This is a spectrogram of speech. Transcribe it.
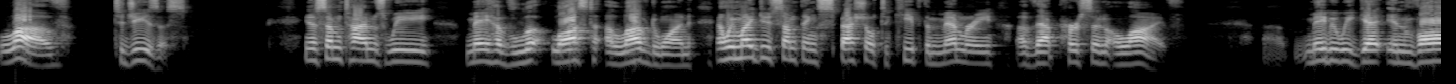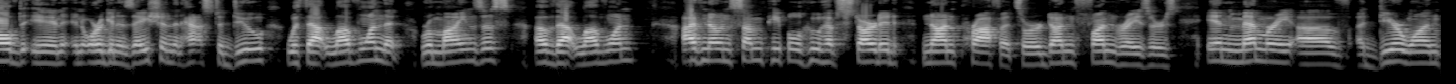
love to Jesus. You know, sometimes we may have lo- lost a loved one, and we might do something special to keep the memory of that person alive. Uh, maybe we get involved in an organization that has to do with that loved one, that reminds us of that loved one. I've known some people who have started nonprofits or done fundraisers in memory of a dear one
